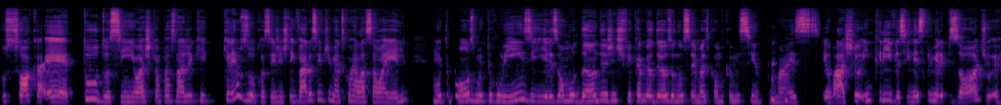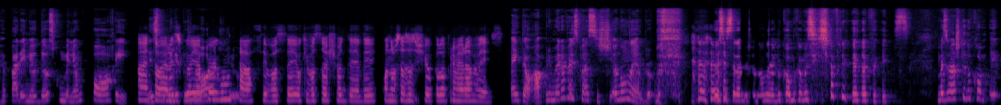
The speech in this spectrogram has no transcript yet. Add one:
o Sokka é tudo, assim. Eu acho que é um personagem que, que nem o Zuko, assim, a gente tem vários sentimentos com relação a ele. Muito bons, muito ruins, e eles vão mudando e a gente fica, meu Deus, eu não sei mais como que eu me sinto. Mas eu acho incrível, assim, nesse primeiro episódio, eu reparei, meu Deus, como ele é um porre. Ah, então era isso que eu ia perguntar, se você, o que você achou dele quando você assistiu pela primeira vez. É, Então, a primeira vez que eu assisti, eu não lembro. eu, sinceramente, eu não lembro como que eu me senti a primeira vez. Mas eu acho que, no eh,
